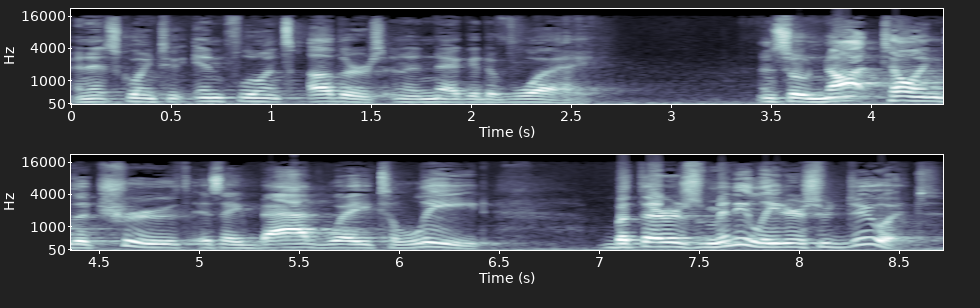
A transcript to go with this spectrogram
And it's going to influence others in a negative way. And so not telling the truth is a bad way to lead. But there's many leaders who do it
